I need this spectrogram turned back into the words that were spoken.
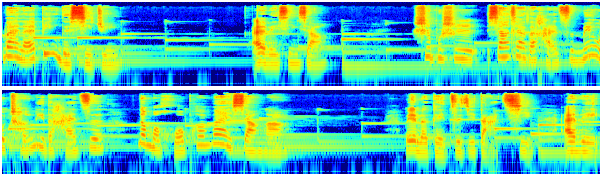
外来病的细菌。艾薇心想：“是不是乡下的孩子没有城里的孩子那么活泼外向啊？”为了给自己打气，艾薇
